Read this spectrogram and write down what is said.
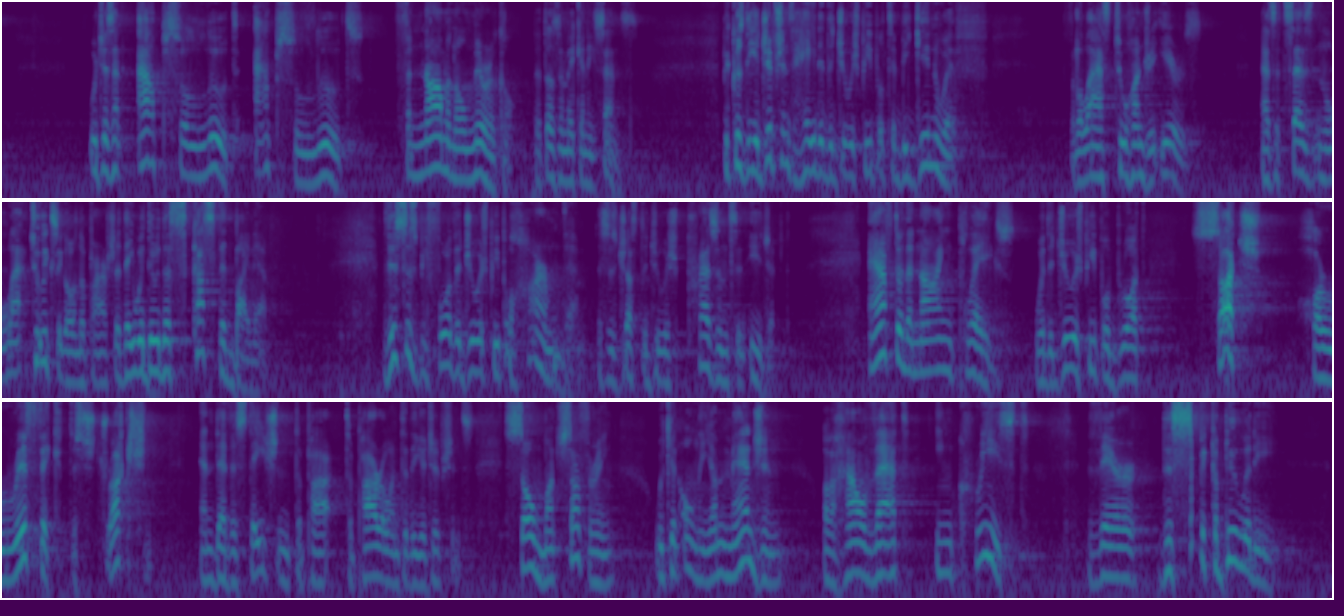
which is an absolute, absolute, phenomenal miracle that doesn't make any sense because the Egyptians hated the Jewish people to begin with for the last 200 years. As it says in the last, two weeks ago in the parsha, they were, they were disgusted by them. This is before the Jewish people harmed them. This is just the Jewish presence in Egypt. After the nine plagues, where the Jewish people brought such horrific destruction and devastation to, to Paro and to the Egyptians, so much suffering, we can only imagine of how that increased their despicability.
